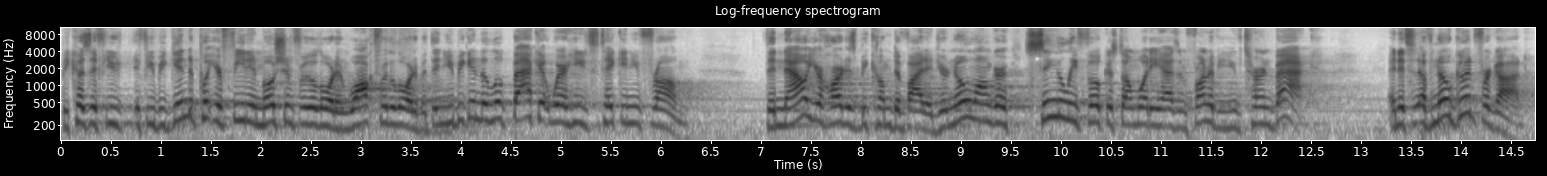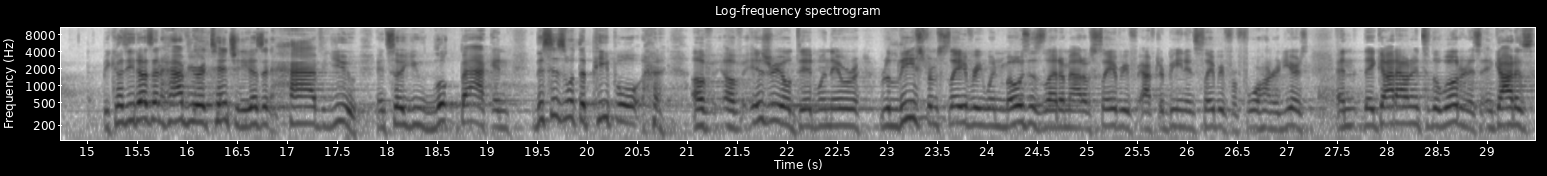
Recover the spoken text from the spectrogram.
Because if you, if you begin to put your feet in motion for the Lord and walk for the Lord, but then you begin to look back at where He's taken you from, then now your heart has become divided. You're no longer singly focused on what He has in front of you, you've turned back. And it's of no good for God because he doesn't have your attention. He doesn't have you. And so you look back, and this is what the people of, of Israel did when they were released from slavery, when Moses led them out of slavery after being in slavery for 400 years. And they got out into the wilderness, and God is,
